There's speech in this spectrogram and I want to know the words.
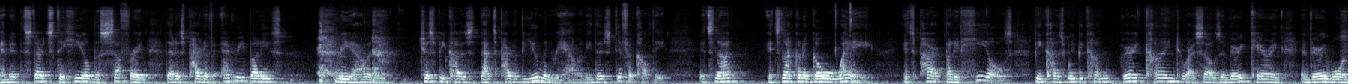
And it starts to heal the suffering that is part of everybody's reality, just because that's part of human reality. There's difficulty. It's not, it's not going to go away. It's part, but it heals because we become very kind to ourselves and very caring and very warm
